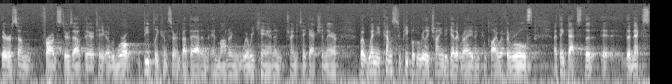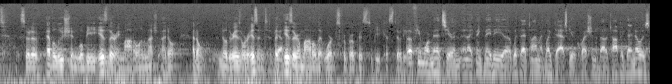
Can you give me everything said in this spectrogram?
there are some fraudsters out there. Take, I mean, we're all deeply concerned about that and, and monitoring where we can and trying to take action there. But when it comes to people who are really trying to get it right and comply with the rules, I think that's the, uh, the next sort of evolution will be, is there a model? And I'm not, I don't, I don't know there is or isn't, but Yeah. is there a model that works for brokers to be custodian? a few more minutes here, and, and I think maybe uh, with that time, I'd like to ask you a question about a topic that I know is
